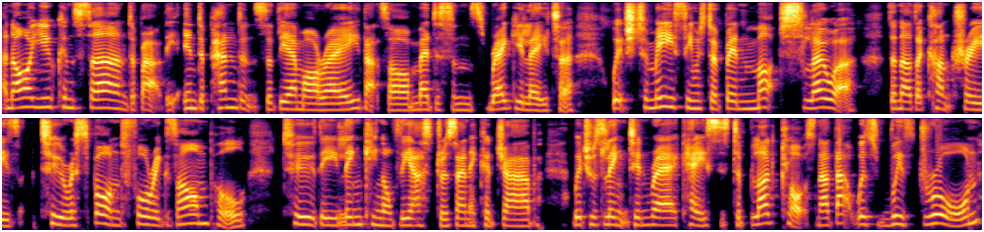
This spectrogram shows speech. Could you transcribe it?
And are you concerned about the independence of the MHRA, that's our medicines regulator, which to me seems to have been much slower than other countries to respond, for example, to the linking of the AstraZeneca jab, which was linked in rare cases to blood clots. Now, that was withdrawn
